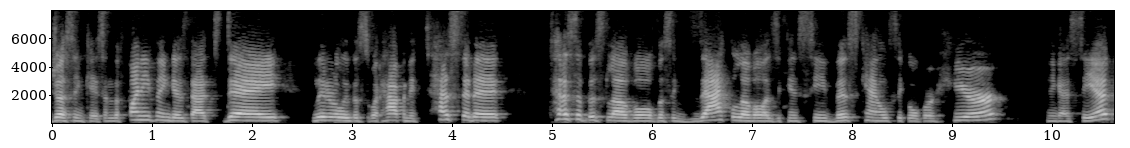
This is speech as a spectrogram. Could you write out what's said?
just in case. And the funny thing is that today, literally this is what happened. It tested it tested this level, this exact level, as you can see, this candlestick over here. Can you guys see it?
